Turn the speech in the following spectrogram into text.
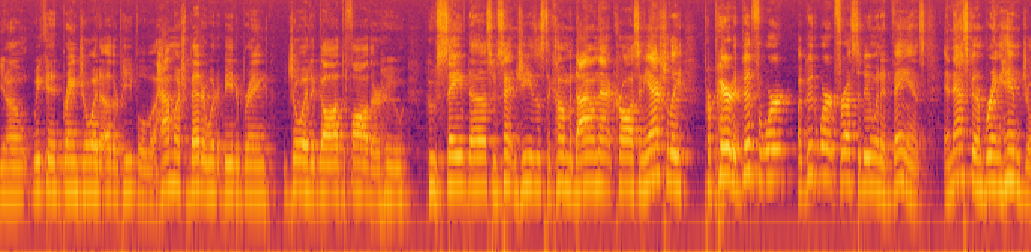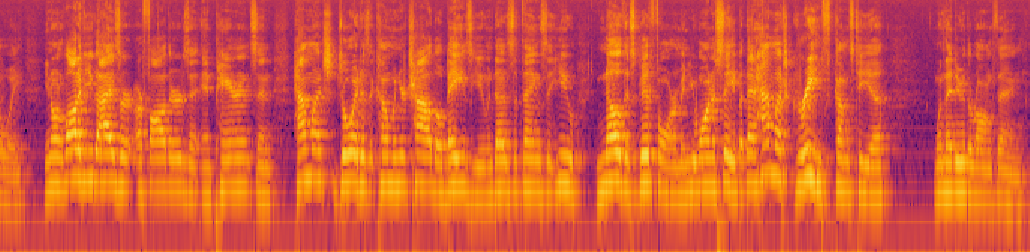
You know, we could bring joy to other people, but how much better would it be to bring joy to God the Father who, who saved us, who sent Jesus to come and die on that cross, and he actually prepared a good for work, a good work for us to do in advance, and that's going to bring him joy. You know, a lot of you guys are, are fathers and, and, parents, and how much joy does it come when your child obeys you and does the things that you know that's good for them and you want to see? But then how much grief comes to you when they do the wrong thing?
